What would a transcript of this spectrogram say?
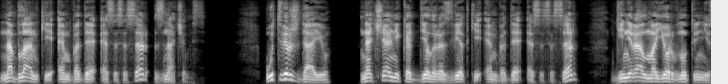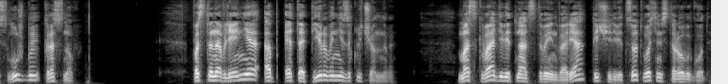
На бланке МВД СССР значилось Утверждаю, начальник отдела разведки МВД СССР, генерал-майор внутренней службы Краснов. Постановление об этапировании заключенного. Москва, 19 января 1982 года.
